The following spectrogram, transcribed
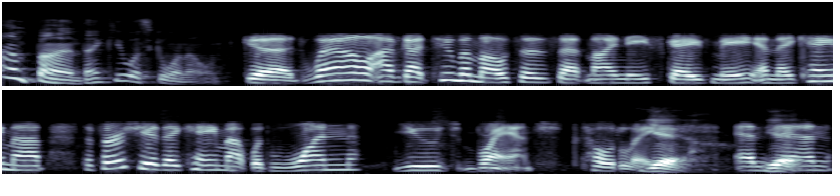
I'm fine, thank you. What's going on? Good. Well, I've got two mimosas that my niece gave me, and they came up. The first year they came up with one huge branch, totally. Yeah. And yeah. then,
